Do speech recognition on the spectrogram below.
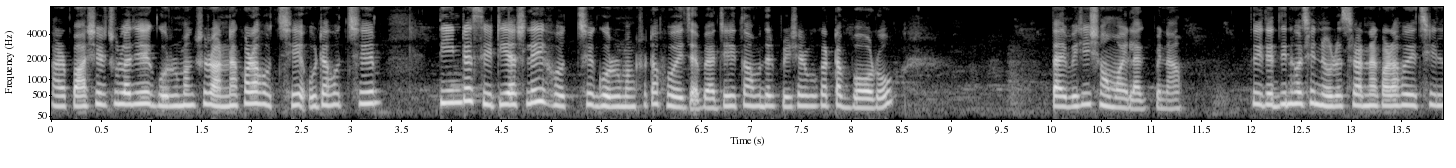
আর পাশের চুলা যে গরুর মাংস রান্না করা হচ্ছে, ওটা হচ্ছে তিনটা সিটি আসলেই হচ্ছে গরুর মাংসটা হয়ে যাবে। আর যেহেতু আমাদের প্রেশার কুকারটা বড়, তাই বেশি সময় লাগবে না। তো ঈদের দিন হচ্ছে নুডলস রান্না করা হয়েছিল,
